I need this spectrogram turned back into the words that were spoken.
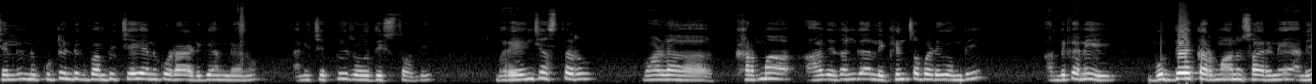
చెల్లిని పుట్టింటికి పంపించేయి అని కూడా అడిగాను నేను అని చెప్పి రోధిస్తోంది. మరి ఏం చేస్తారు? వాళ్ళ కర్మ ఆ విధంగా లిఖించబడి ఉంది. అందుకని బుద్ధే కర్మానుసారిణి అని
